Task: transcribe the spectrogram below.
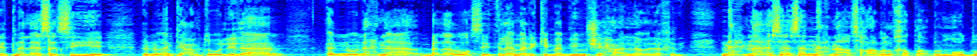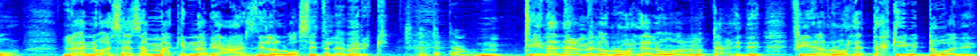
مشكلتنا الأساسية إنه أنت عم تقولي الآن إنه نحن بلا الوسيط الأمريكي ما بيمشي حالنا والى آخره. نحن أساسا نحن أصحاب الخطأ بالموضوع. لأنه أساسا ما كنا بعاجزه للوسيط الأمريكي. شو كنت بتعمل؟ فينا نعمل نروح للأمم المتحدة. فينا نروح للتحكيم الدولي.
